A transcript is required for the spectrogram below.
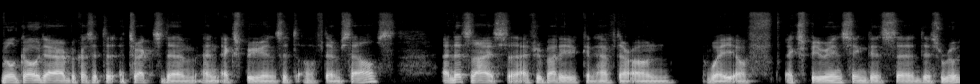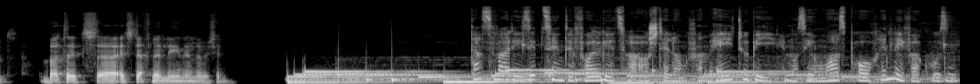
will go there because it attracts them and experience it of themselves and that's nice. Everybody can have their own way of experiencing this uh, this route, but it's uh, it's definitely an illusion. Das war die 17. Folge zur Ausstellung From A to B im Museum Morsbruch in Leverkusen.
